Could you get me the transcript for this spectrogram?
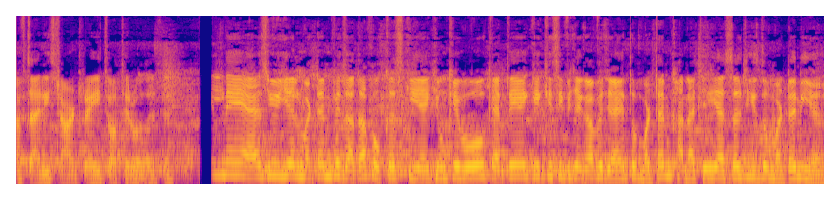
अफ्तारी स्टार्ट रही चौथे रोज़े से। ने एज़ यूजल मटन पे ज़्यादा फोकस किया है, क्योंकि वो कहते हैं कि किसी भी जगह पे जाएँ तो मटन खाना चाहिए, असल चीज़ तो मटन ही है।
